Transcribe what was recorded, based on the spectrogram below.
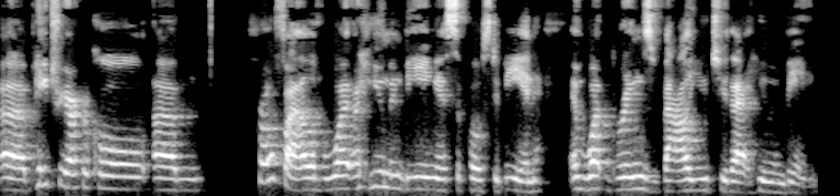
uh, patriarchal, um, profile of what a human being is supposed to be and, and what brings value to that human being.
